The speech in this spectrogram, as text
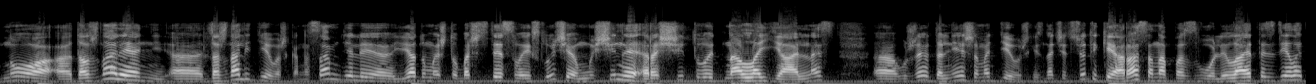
Но э, должна ли, они, э, должна ли девушка? На самом деле, я думаю, что в большинстве своих случаев мужчины рассчитывают на лояльность э, уже в дальнейшем от девушки. Значит, все-таки раз она позволила это сделать,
